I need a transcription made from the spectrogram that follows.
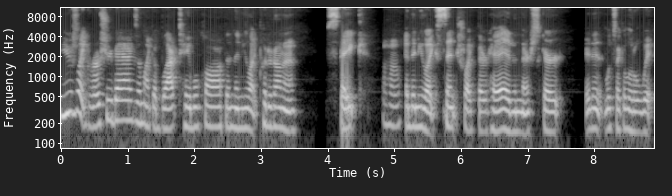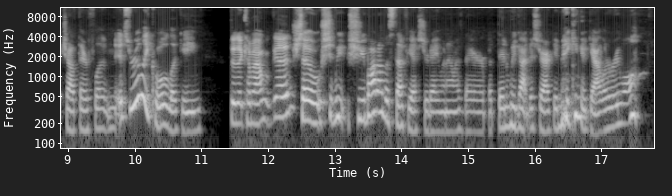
you use like grocery bags and like a black tablecloth, and then you like put it on a stake, Uh-huh. and then you like cinch like their head and their skirt, and it looks like a little witch out there floating. It's really cool looking. Did it come out good? So she we she bought all the stuff yesterday when I was there, but then we got distracted making a gallery wall,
